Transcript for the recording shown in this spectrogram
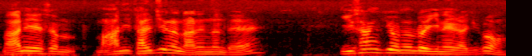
많이 해서 많이 달지는 않았는데 이상 기온으로 인해 가지고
